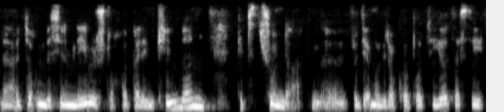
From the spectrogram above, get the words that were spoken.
äh, halt doch ein bisschen im Nebel stochert. Bei den Kindern gibt es schon Daten. Äh, es wird ja immer wieder kolportiert, dass die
